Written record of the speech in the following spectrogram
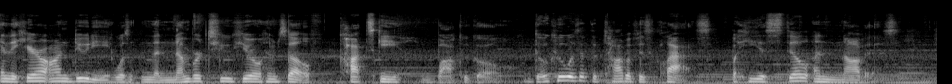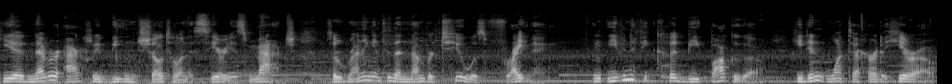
and the hero on duty was the number 2 hero himself, Katsuki Bakugo. Goku was at the top of his class, but he is still a novice. He had never actually beaten Shoto in a serious match, so running into the number 2 was frightening. And even if he could beat Bakugo, he didn't want to hurt a hero,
